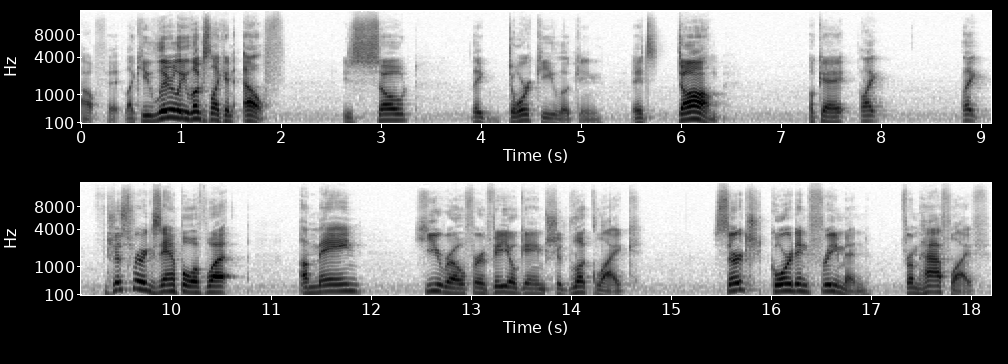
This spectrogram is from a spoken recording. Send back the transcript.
outfit. Like he literally looks like an elf. He's so like dorky looking. It's dumb. Okay, like like just for example of what a main hero for a video game should look like. Search Gordon Freeman from Half-Life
